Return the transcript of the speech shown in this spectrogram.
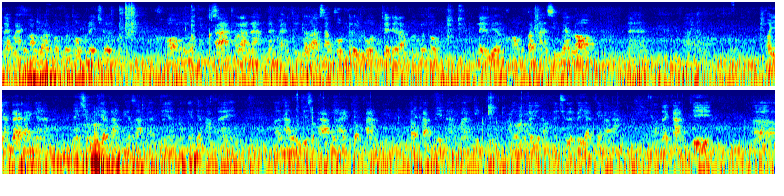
แต่หมายความว่าผลกระทบในเชิงของสาธารณะนั่น สังคมโดยรวมจะได้รับผลกระทบในเรื่องของปัญหาสิ่งแวดล้อมนะฮะอ่าก็อยากได้รายงานในเชิงวิชาการเอกสารแบบนี้มันก็จะทำให้ทางวุฒิสภาง่ายต่อการต่อการพิจารณามากยิ่งขึ้นแล้วก็จะทำให้ช่วยประหยัดเวลาในการที่เอ่อ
